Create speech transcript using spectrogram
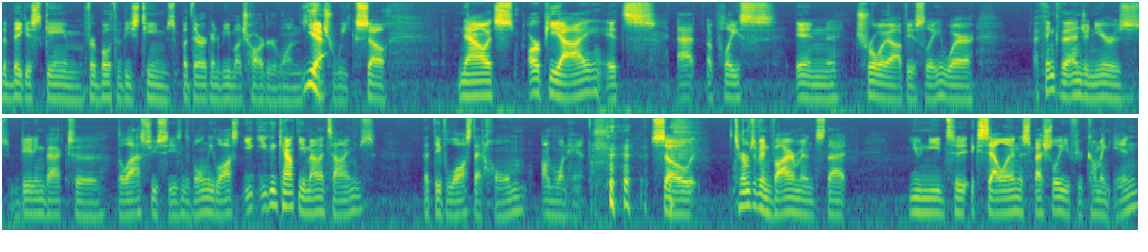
the biggest game for both of these teams, but there are going to be much harder ones Yeah. each week. So now it's RPI. It's at a place in Troy, obviously, where I think the Engineers, dating back to the last few seasons, have only lost. You, you could count the amount of times that they've lost at home on one hand. so, in terms of environments that you need to excel in, especially if you're coming in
